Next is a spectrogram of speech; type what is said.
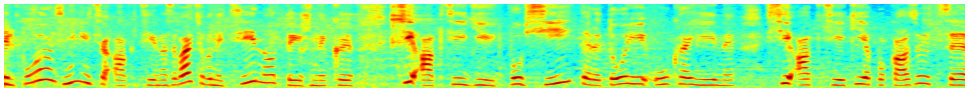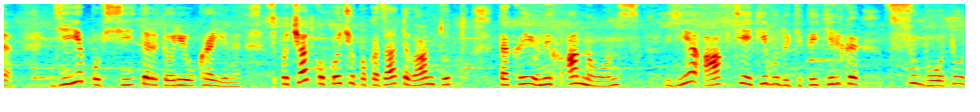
сільпо змінюються акції. Називаються вони цінотижники. Всі акції діють по всій території України. Всі акції, які я показую, це діє по всій території України. Спочатку хочу показати вам тут такий у них анонс. Є акції, які будуть іти тільки в суботу,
